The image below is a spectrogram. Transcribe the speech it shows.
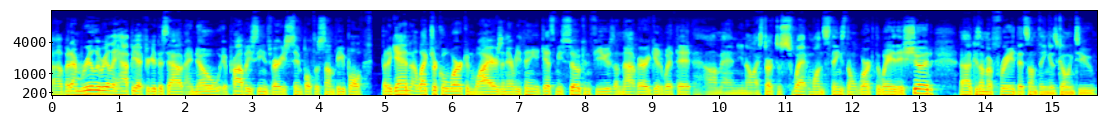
Uh, but I'm really, really happy I figured this out. I know it probably seems very simple to some people, but again, electrical work and wires and everything, it gets me so confused. I'm not very good with it. Um, and, you know, I start to sweat once things don't work the way they should because uh, I'm afraid that something is going to,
